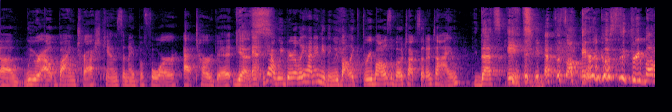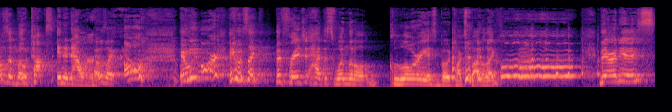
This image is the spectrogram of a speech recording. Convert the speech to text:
Um, we were out buying trash cans the night before at Target. Yes. And yeah, we barely had anything. We bought like three bottles of Botox at a time. That's it. Yes, that's all. Erin goes through three bottles of Botox in an hour. I was like, oh, it need was, more. It was like the fridge had this one little glorious Botox bottle, like, oh, there it is.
